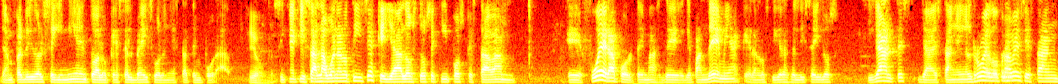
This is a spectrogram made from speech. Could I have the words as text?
le han perdido el seguimiento a lo que es el béisbol en esta temporada. Así que quizás la buena noticia es que ya los dos equipos que estaban eh, fuera por temas de, pandemia, que eran los Tigres del Licey y los Gigantes, ya están en el ruedo otra vez y están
